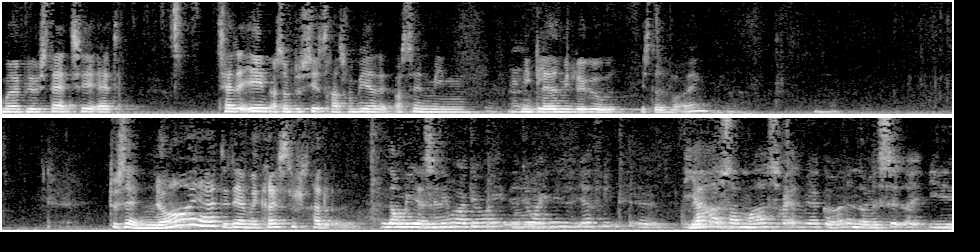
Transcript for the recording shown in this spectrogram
må jeg blive i stand til at tage det ind, og som du siger, transformere det, og sende min, min glæde, min lykke ud i stedet for. Ikke? Du sagde, nå ja, det der med Kristus, har du... Nå, men altså, det var, det var, det var egentlig ja, fint. Øh, jeg har så meget svært ved at gøre det, når jeg sidder i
